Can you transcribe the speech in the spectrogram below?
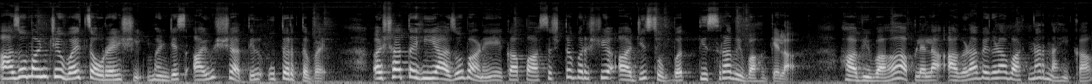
आजोबांचे वय चौऱ्याऐंशी म्हणजेच आयुष्यातील उतरतं वय. अशातही या आजोबाने एका पासष्ट वर्षीय आजीसोबत तिसरा विवाह केला. हा विवाह आपल्याला आगळा वेगळा वाटणार नाही का?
